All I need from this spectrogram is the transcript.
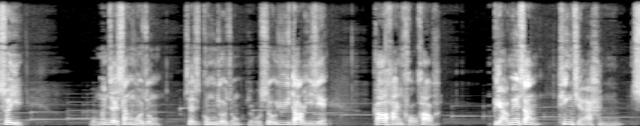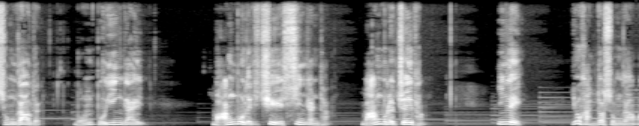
所以我们在生活中，在工作中，有时候遇到一些高喊口号，表面上听起来很崇高的，我们不应该。盲目的去信任他，盲目的追捧，因为有很多崇高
